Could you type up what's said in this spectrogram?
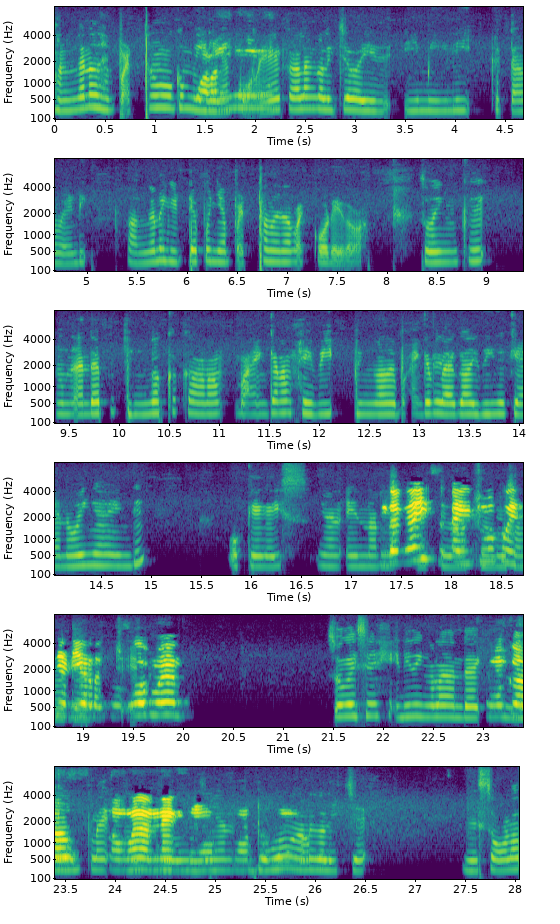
അങ്ങനെ പെട്ടെന്ന് നോക്കുമ്പോൾ ഞാൻ കുറേ കാലം കളിച്ചതായി ഈ മീലി കിട്ടാൻ വേണ്ടി. അങ്ങനെ കിട്ടിയപ്പോൾ ഞാൻ പെട്ടെന്ന് തന്നെ റെക്കോർഡ് ചെയ്തതാണ് സോ എനിക്ക് എന്റെ പിങ്ങൊക്കെ കാണാം ഭയങ്കര ഹെവി പിങ്ങാണ് ഭയങ്കര ലാഗാണ് ഇത് നിങ്ങൾക്ക് അനോയിങ് ആയെങ്കിൽ ഓക്കെ ഗൈസ്. ഞാൻ സോ ഗൈസ് ഇനി നിങ്ങൾ എന്റെ നോക്ക് ഡുവോ ആണ് കളിച്ചത് ഇത് സോളോ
